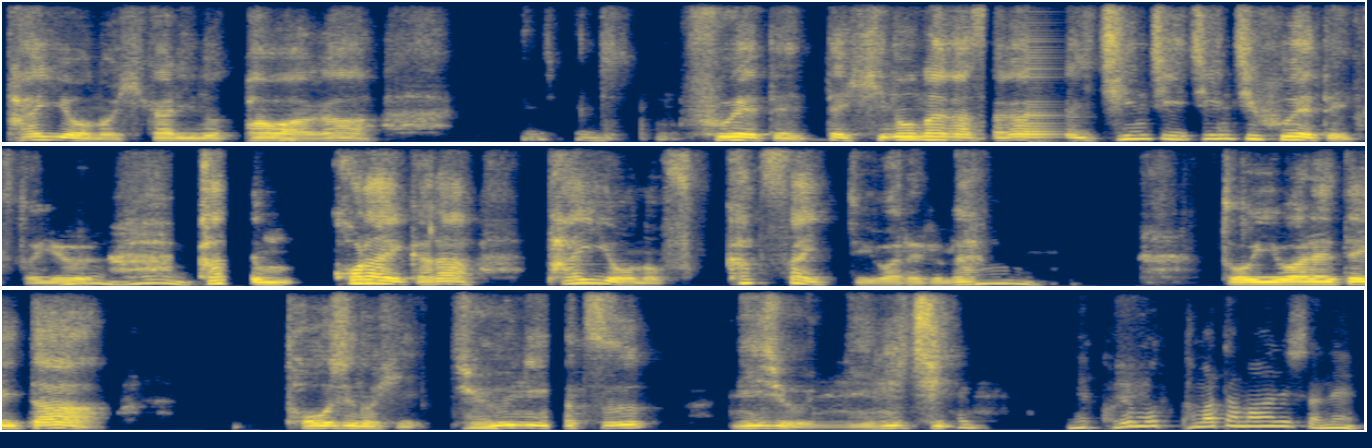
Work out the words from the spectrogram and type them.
太陽の光のパワーが増えていって日の長さが一日一日増えていくという、うんうん。かつて古来から太陽の復活祭って言われるね、うん。と言われていた当時の日12月22日、ね、これもたまたまでしたね。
